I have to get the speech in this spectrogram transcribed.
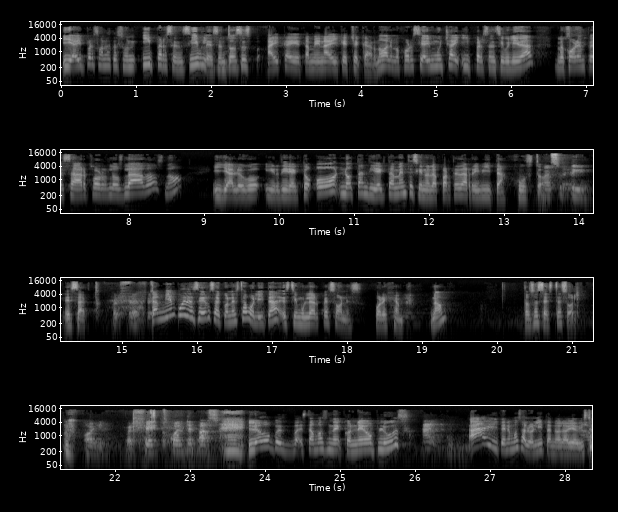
Y hay personas que son hipersensibles, entonces hay que, también hay que checar, ¿no? A lo mejor si hay mucha hipersensibilidad, mejor empezar por los lados, ¿no? Y ya luego ir directo o no tan directamente, sino la parte de arribita, justo. Más sutil. Exacto. Perfecto. También puede ser, o sea, con esta bolita, estimular pezones, por ejemplo, ¿no? Entonces, este es Oli. Oli, perfecto. ¿Cuál te pasa? Luego, pues, estamos con Neo Plus. Ay. Ay, tenemos a Lolita, no lo había visto.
